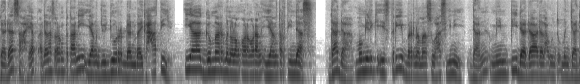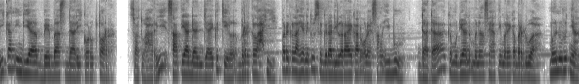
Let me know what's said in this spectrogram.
Dada Saheb adalah seorang petani yang jujur dan baik hati. Ia gemar menolong orang-orang yang tertindas. Dada memiliki istri bernama Suhasini dan mimpi Dada adalah untuk menjadikan India bebas dari koruptor. Suatu hari, Satya dan Jai kecil berkelahi. Perkelahian itu segera dileraikan oleh sang ibu. Dada kemudian menasehati mereka berdua. Menurutnya,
